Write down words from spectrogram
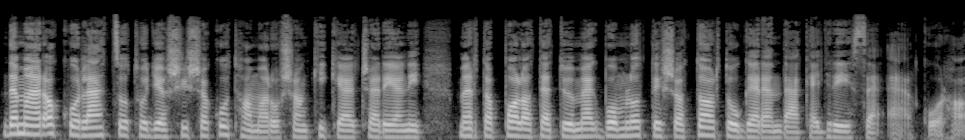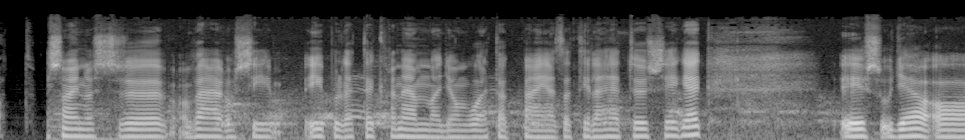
de már akkor látszott, hogy a sisakot hamarosan ki kell cserélni, mert a palatető megbomlott, és a tartógerendák egy része elkorhat. Sajnos a városi épületekre nem nagyon voltak pályázati lehetőségek, és ugye a,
